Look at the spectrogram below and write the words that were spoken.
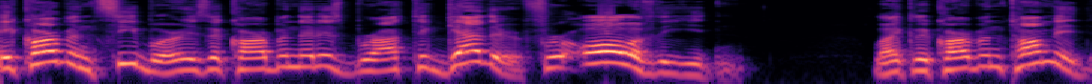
A korban tzibur is a korban that is brought together for all of the Yidden, like the korban tamid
